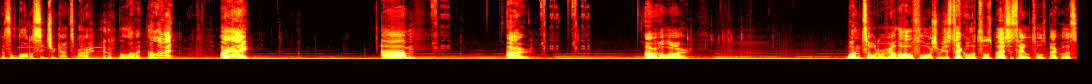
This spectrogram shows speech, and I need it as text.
That's a lot of sentry guns, bro. I love it. I love it. Okay. Um. Oh. Oh, hello. One tool to reveal the whole floor. Should we just take all the tools? But let's just take all the tools back with us.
